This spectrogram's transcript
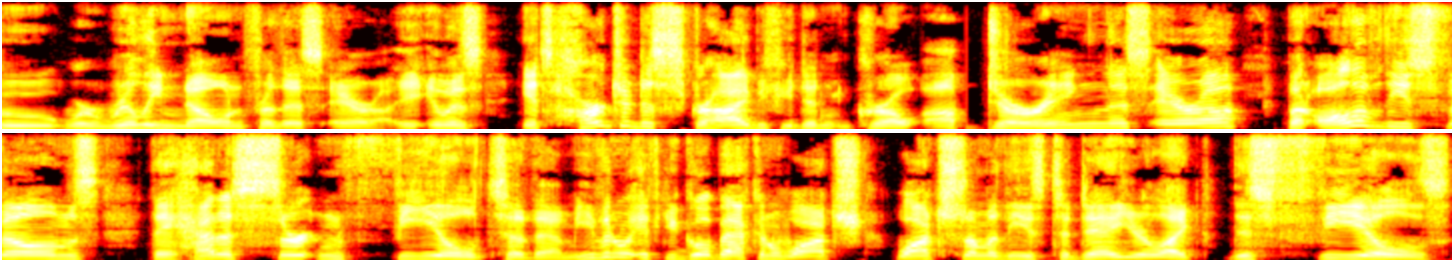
who were really known for this era. It, it was it's hard to describe if you didn't grow up during this era, but all of these films they had a certain feel to them. Even if you go back and watch watch some of these today, you're like this feels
